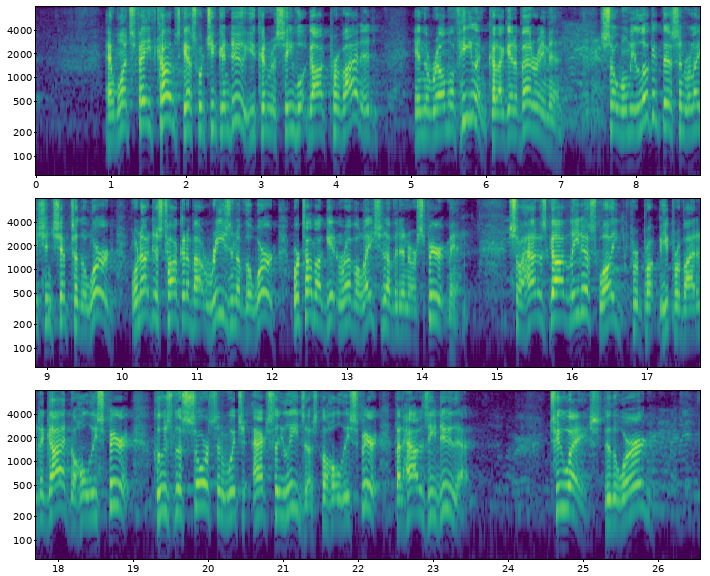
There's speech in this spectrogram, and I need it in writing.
And once faith comes, guess what you can do? You can receive what God provided in the realm of healing. Could I get a better amen? So when we look at this in relationship to the word, we're not just talking about reason of the word, we're talking about getting revelation of it in our spirit man. So, how does God lead us? Well, he, he provided a guide, the Holy Spirit, who's the source in which actually leads us, the Holy Spirit. But how does He do that? Two ways through the Word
